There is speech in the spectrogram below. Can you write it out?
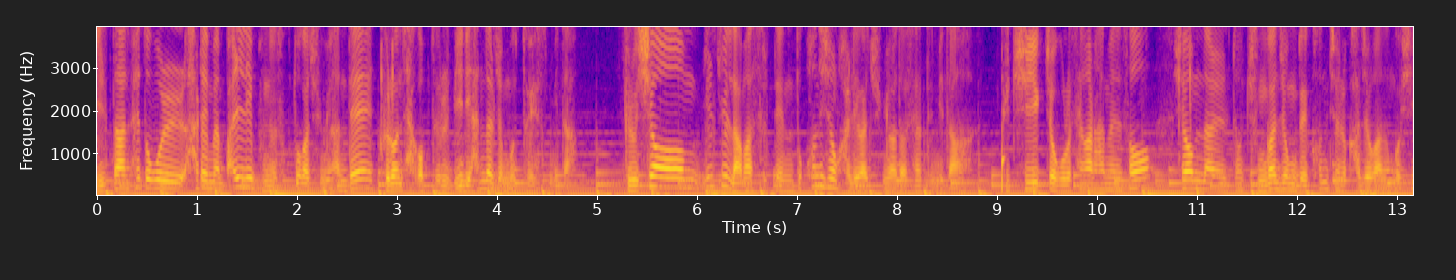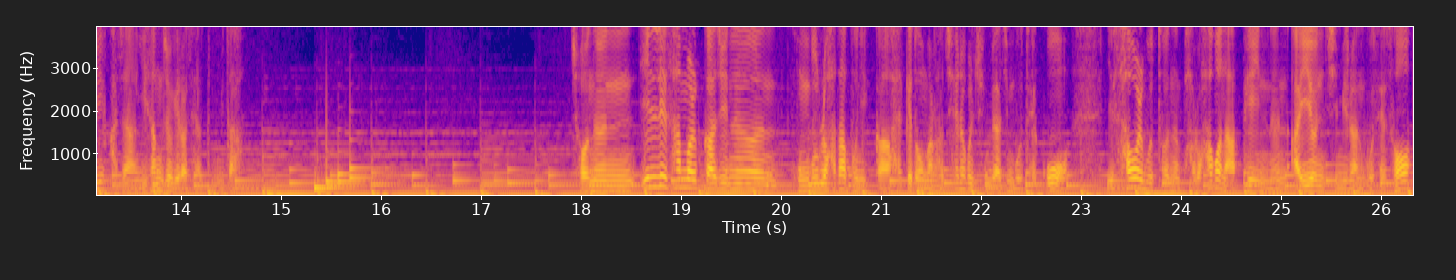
일단 회독을 하려면 빨리 붙는 속도가 중요한데 그런 작업들을 미리 한 달 전부터 했습니다. 그리고 시험 일주일 남았을 때는 또 컨디션 관리가 중요하다고 생각됩니다. 규칙적으로 생활하면서 시험 날 중간 정도의 컨디션을 가져가는 것이 가장 이상적이라 생각됩니다. 저는 1, 2, 3월까지는 공부를 하다 보니까 할 게 너무 많아서 체력을 준비하지 못했고 이 4월부터는 바로 학원 앞에 있는 아이언 짐이라는 곳에서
